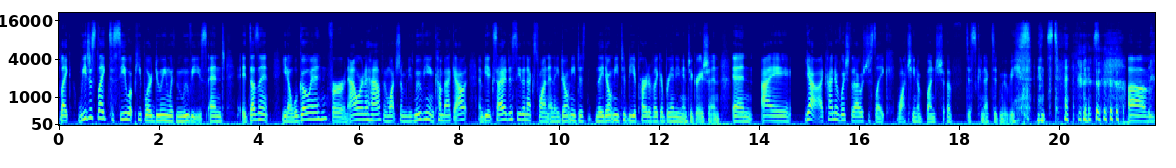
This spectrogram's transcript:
Like we just like to see what people are doing with movies and it doesn't, you know, we'll go in for an hour and a half and watch somebody's movie and come back out and be excited to see the next one and they don't need to they don't need to be a part of like a branding integration. And I yeah, I kind of wish that I was just like watching a bunch of disconnected movies instead. um,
